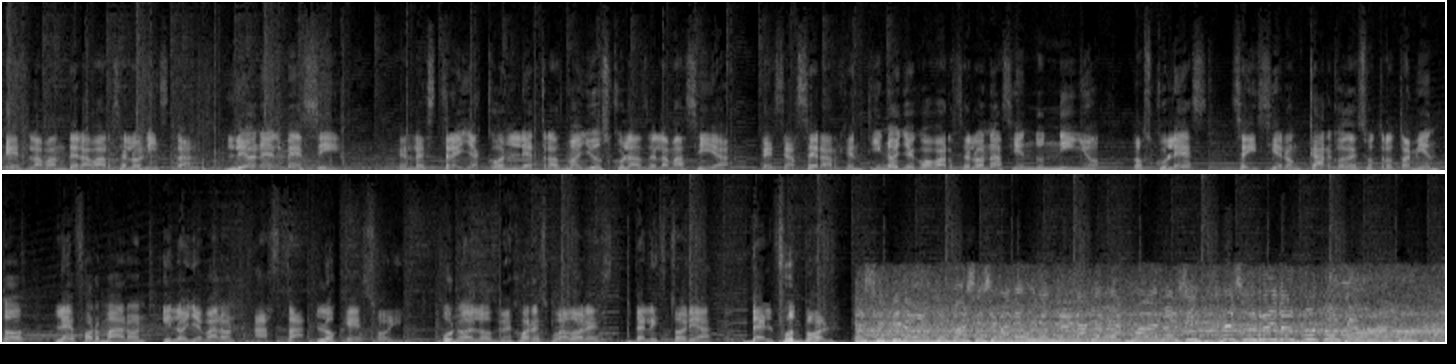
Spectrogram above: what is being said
es la bandera barcelonista. Lionel Messi es la estrella con letras mayúsculas de la Masía. Pese a ser argentino, llegó a Barcelona siendo un niño. Los culés se hicieron cargo de su tratamiento, le formaron y lo llevaron hasta lo que es hoy. Uno de los mejores jugadores de la historia del fútbol. Se va de Messi, es el rey del fútbol, qué.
